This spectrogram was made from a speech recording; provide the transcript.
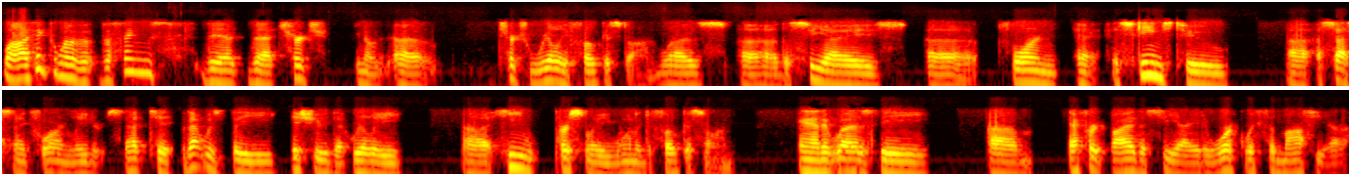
Well, I think one of the, the things that that church, you know, uh, church really focused on was uh, the CIA's uh, foreign uh, schemes to uh, assassinate foreign leaders. That that was the issue that really uh, he personally wanted to focus on, and it was the um, effort by the CIA to work with the mafia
